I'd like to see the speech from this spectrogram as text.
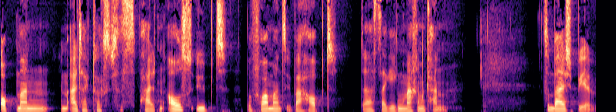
ob man im Alltag toxisches Verhalten ausübt, bevor man es überhaupt das dagegen machen kann. Zum Beispiel,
